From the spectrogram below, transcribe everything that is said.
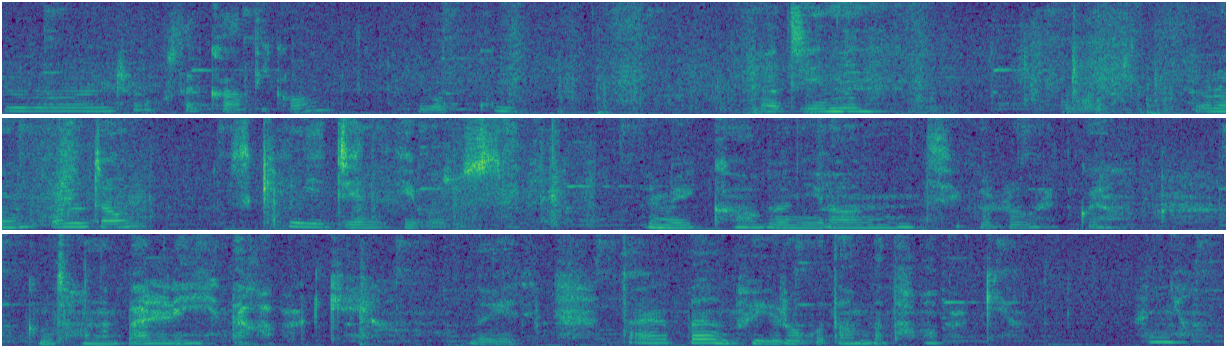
이런 초록색 가디건 입었고 바지는 이런 검정 스키니진 입어줬습니다. 메이크업은 이런 식으로 했고요. 그럼 저는 빨리 나가볼게요. 오늘 짧은 브이로그도 한번 담아볼게요. 안녕.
